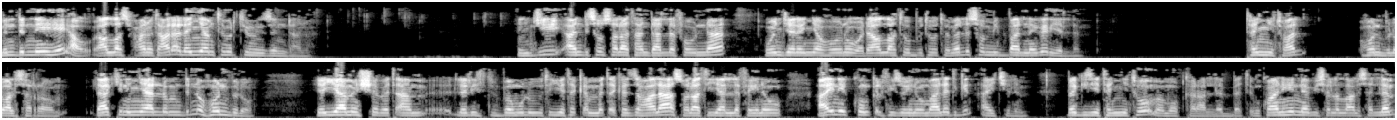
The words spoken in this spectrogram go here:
ምንድን ይሄ? ያው አላህ ስብሓን ተዓላ ለእኛም ትምህርት ይሆን ዘንዳ ነው እንጂ አንድ ሰው ሰላት እንዳለፈውና ወንጀለኛ ሆኖ ወደ አላህ ተውብቶ ተመልሶ የሚባል ነገር የለም። ተኝቷል ሆን ብሎ አልሰራውም። ላኪን እኛ ያለው ምንድነው ሆን ብሎ የያመሸ በጣም ሌሊት በሙሉ እየተቀመጠ ከዛ በኋላ ሶላት እያለፈኝ ነው አይኔ እኮ እንቅልፍ ይዞኝ ነው ማለት ግን አይችልም በጊዜ ተኝቶ መሞከር አለበት። እንኳን ይህን ነቢ ስለ ላ ሰለም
